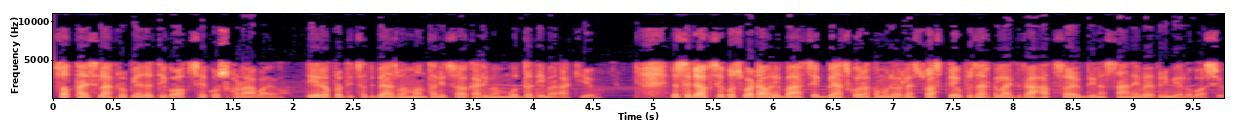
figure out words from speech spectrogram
सत्ताइस लाख रुपियाँ जतिको अक्षय कोष खडा भयो तेह्र प्रतिशत ब्याजमा मन्थली सहकारीमा मुद्दतीमा राखियो। यसरी अक्षय कोषबाट आउने वार्षिक ब्याजको रकम उनीहरूलाई स्वास्थ्य उपचारका लागि राहत सहयोग दिन सानै भए पनि मेलो बस्यो।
